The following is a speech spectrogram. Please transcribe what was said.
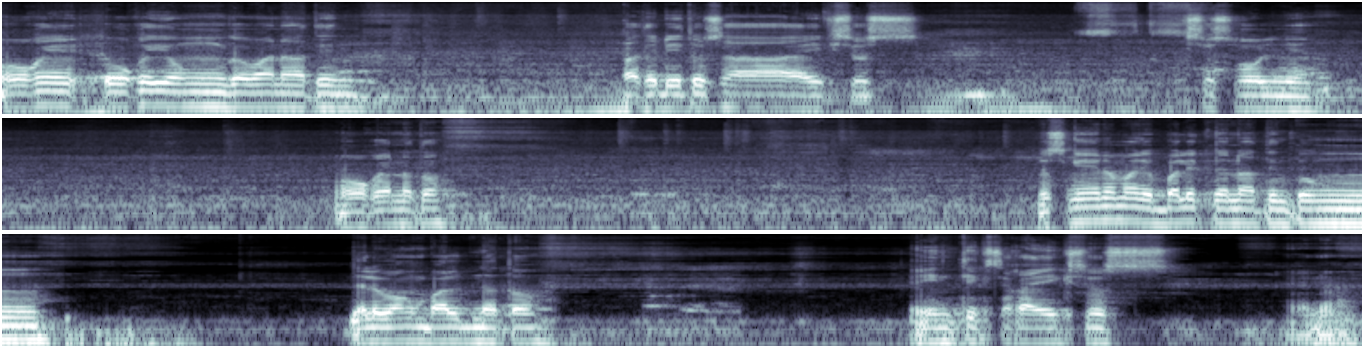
okay okay yung gawa natin. Pati dito sa exhaust exhaust hole niya. Okay na to. Tapos ngayon naman ibalik na natin tong dalawang valve na to. Intake saka exhaust ano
